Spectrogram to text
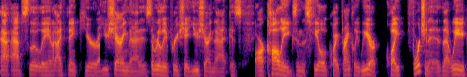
absolutely. And I think you're you sharing that is I really appreciate you sharing that because our colleagues in this field, quite frankly, we are quite fortunate that we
